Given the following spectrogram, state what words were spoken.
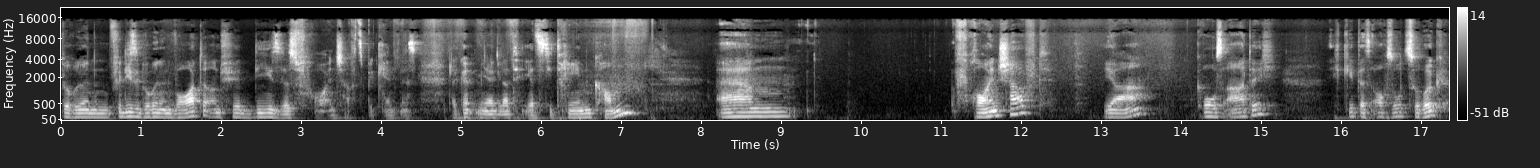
berührenden, für diese berührenden Worte und für dieses Freundschaftsbekenntnis. Da könnten mir ja glatt jetzt die Tränen kommen. Ähm, Freundschaft, ja, großartig. Ich gebe das auch so zurück.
